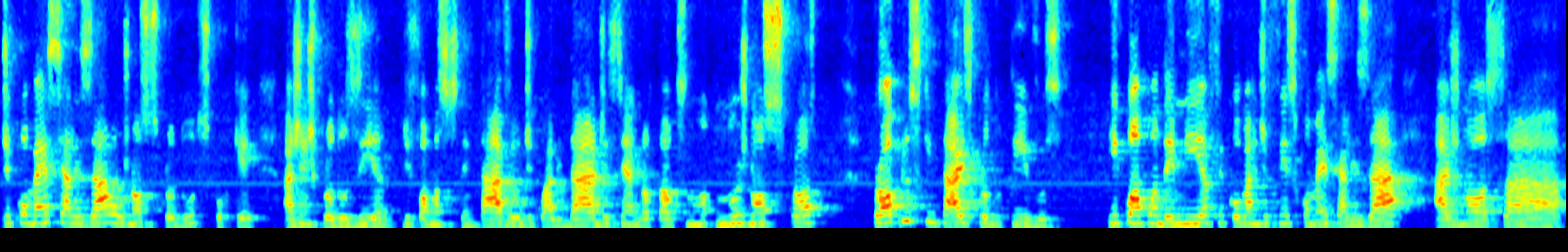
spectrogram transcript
de comercializar os nossos produtos, porque a gente produzia de forma sustentável, de qualidade, sem agrotóxicos nos nossos próprios quintais produtivos. E com a pandemia ficou mais difícil comercializar as nossa,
